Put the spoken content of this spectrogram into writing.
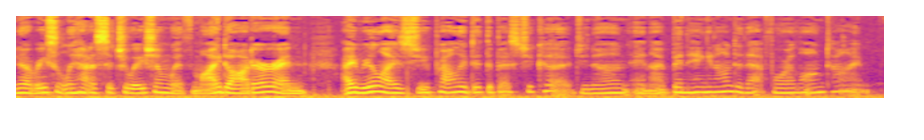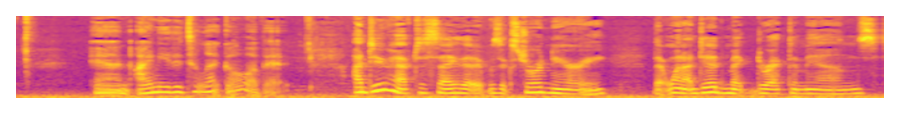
you know, recently had a situation with my daughter, and I realized you probably did the best you could, you know, and, and I've been hanging on to that for a long time, and I needed to let go of it. I do have to say that it was extraordinary that when I did make direct amends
